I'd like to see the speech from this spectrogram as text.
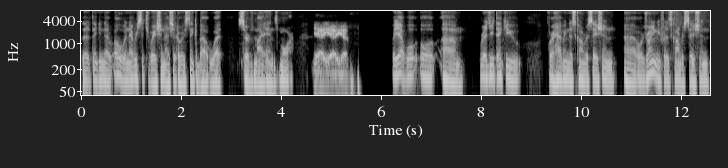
they're thinking that oh in every situation I should always think about what serves my ends more. Yeah, yeah, yeah. But yeah, well, well um, Reggie, thank you for having this conversation uh, or joining me for this conversation.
